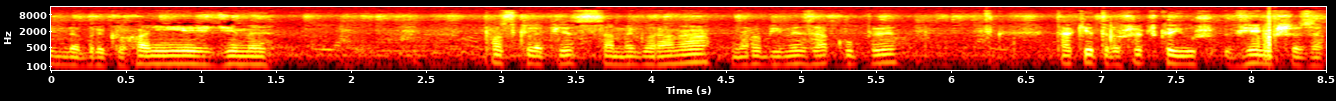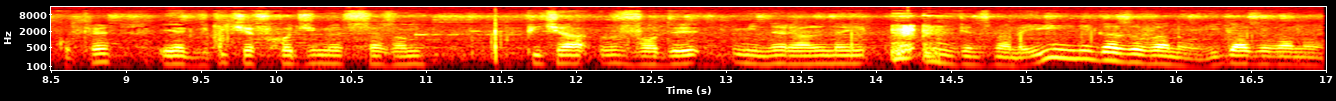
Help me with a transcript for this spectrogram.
Dzień dobry kochani, jeździmy po sklepie z samego rana, robimy zakupy, takie troszeczkę już większe zakupy. I jak widzicie wchodzimy w sezon picia wody mineralnej, więc mamy i niegazowaną, i gazowaną.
